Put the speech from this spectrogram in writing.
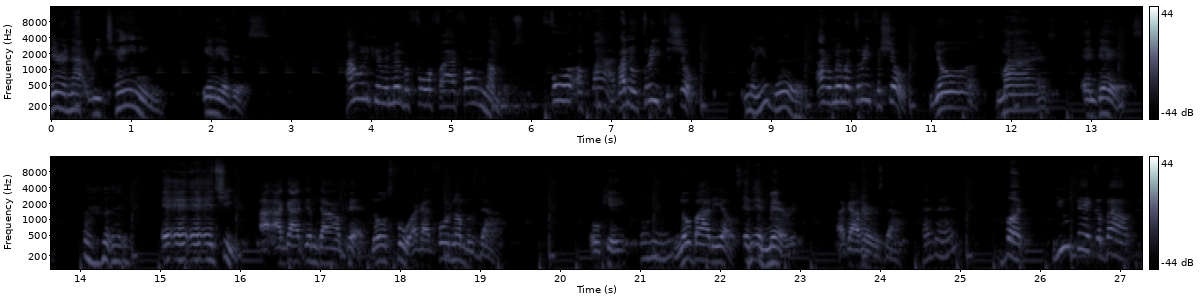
they're not retaining any of this. I only can remember four or five phone numbers. Four or five. I know three for sure. No, you good. I remember three for sure. Yours, mine, and Dad's. And, and, and, Chief. I, I got them down pat. Those four. I got four numbers down. Okay. Mhm. Nobody else. And, and Mary. I got hers down. Okay. But you think about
